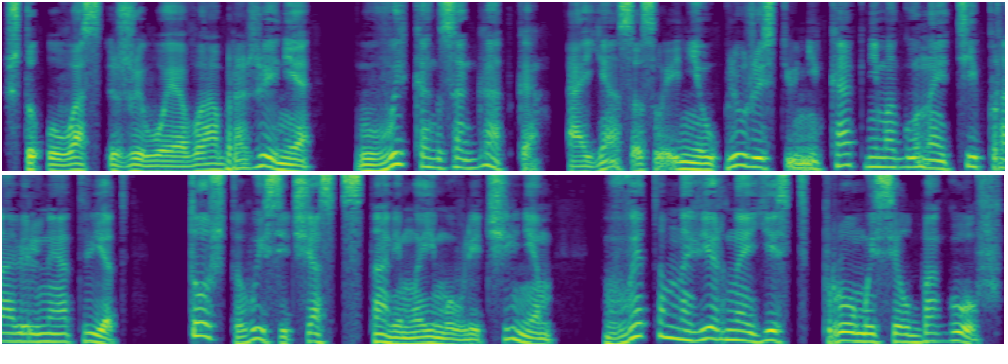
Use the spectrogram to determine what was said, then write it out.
что у вас живое воображение. Вы как загадка, а я со своей неуклюжестью никак не могу найти правильный ответ. То, что вы сейчас стали моим увлечением, в этом, наверное, есть промысел богов.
